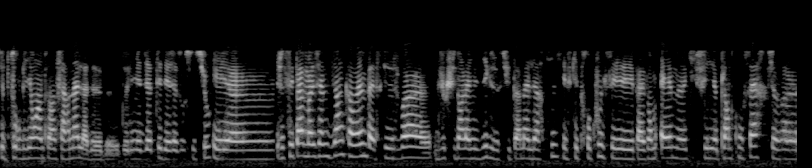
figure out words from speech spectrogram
ce tourbillon un peu infernal là de, de, de l'immédiateté des réseaux sociaux. Et euh, je sais pas, moi j'aime bien quand même parce que je vois, vu que je suis dans la musique, je suis pas mal d'artistes. Et ce qui est trop cool, c'est par exemple M qui fait plein de concerts sur euh,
